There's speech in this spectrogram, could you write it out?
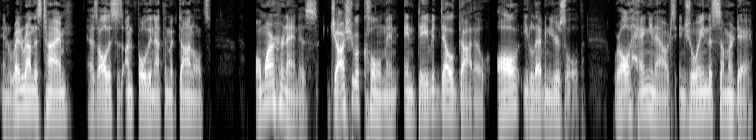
And right around this time, as all this is unfolding at the McDonald's, Omar Hernandez, Joshua Coleman, and David Delgado, all 11 years old, were all hanging out, enjoying the summer day.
